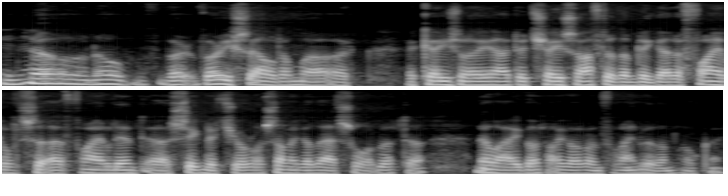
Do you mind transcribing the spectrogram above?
no, no, very, very seldom. Uh, occasionally, I had to chase after them to get a final uh, final in, uh, signature or something of that sort. But uh, no, I got I got on fine with them. Okay.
